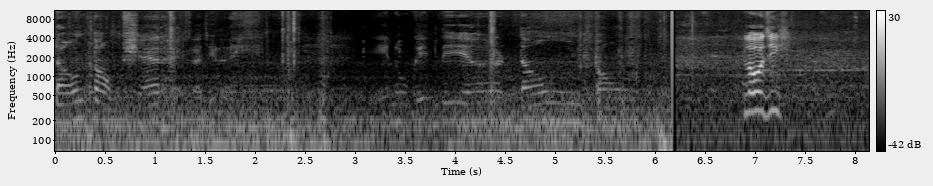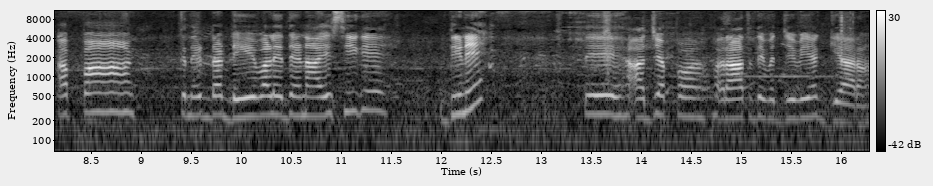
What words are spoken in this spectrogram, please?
ਡਾਊਨਟਾਊਨ ਸ਼ਹਿਰ ਹੈਗਾ ਜਿਹੜਾ ਇਹ ਇਹਨੂੰ ਕਹਿੰਦੇ ਆ ਡਾਊਨਟਾਊਨ ਲੋ ਜੀ, ਆਪਾਂ ਕੈਨੇਡਾ ਡੇ ਵਾਲੇ ਦਿਨ ਆਏ ਸੀਗੇ ਦਿਨੇ ਤੇ ਅੱਜ ਆਪਾਂ ਰਾਤ ਦੇ ਵੱਜੇ ਵੇ ਆ 11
